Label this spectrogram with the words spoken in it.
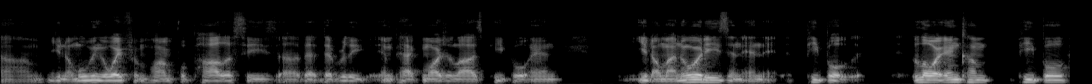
um, you know, moving away from harmful policies uh, that that really impact marginalized people and you know minorities and and people lower income people.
